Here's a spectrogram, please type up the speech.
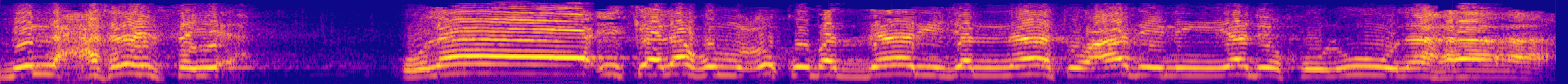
بالحسنات السيئة. أولئك لهم عقب الدار جنات عدن يدخلونها.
